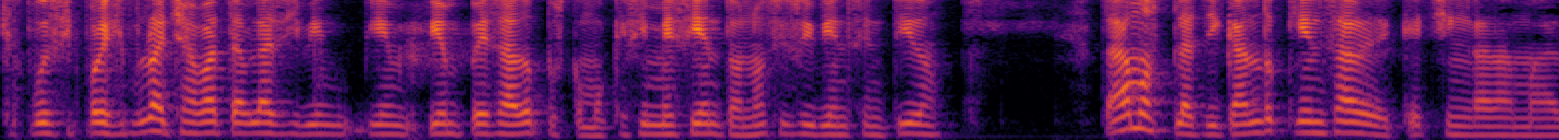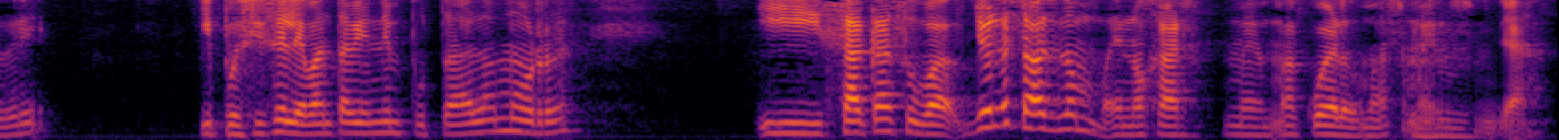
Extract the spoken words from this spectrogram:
que, pues si por ejemplo la chava te habla así bien, bien, bien pesado, pues como que sí me siento, ¿no? Sí soy bien sentido. Estábamos platicando, quién sabe de qué chingada madre. Y pues sí se levanta bien emputada la morra. Y saca su... Yo le estaba haciendo enojar, me, me acuerdo más o menos, ya.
